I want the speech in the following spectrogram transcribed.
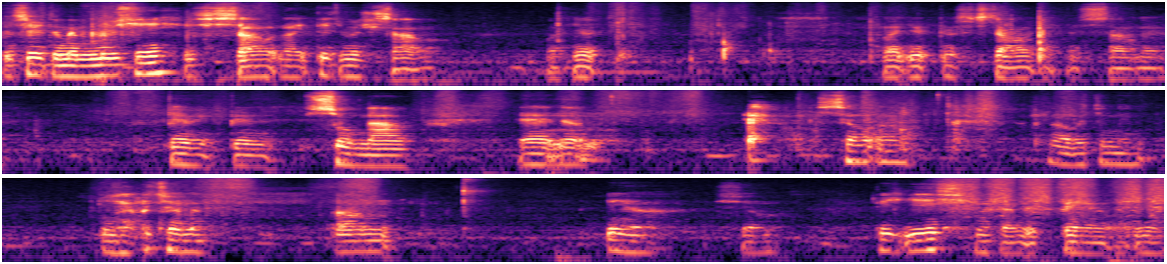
you see the music it sound like this will sound. Like it like it the sound the sound. Uh, very very so loud. And um so um oh, what you mean yeah but um yeah so this is what I'm expecting right here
